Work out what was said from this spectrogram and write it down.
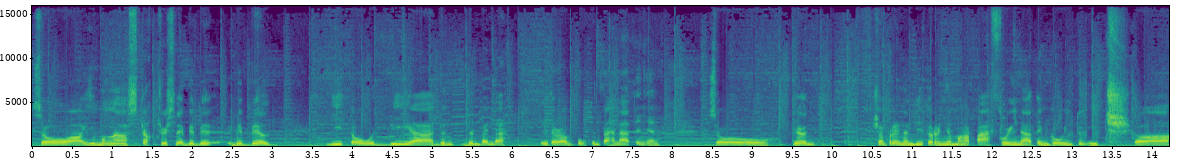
So, uh, yung mga structures na i-build dito would be uh, dun, dun banda. Later on, pupuntahan natin yan. So, yun. Siyempre, nandito rin yung mga pathway natin going to each. Uh,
